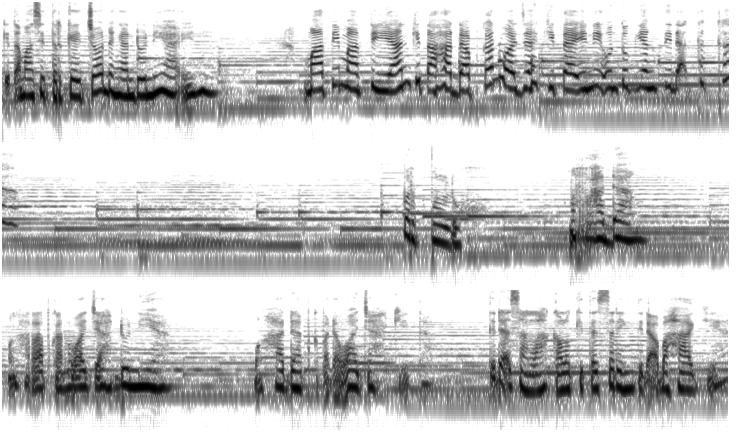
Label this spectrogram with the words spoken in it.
Kita masih terkecoh dengan dunia ini. Mati-matian kita hadapkan wajah kita ini untuk yang tidak kekal. Berpeluh, meradang, mengharapkan wajah dunia menghadap kepada wajah kita. Tidak salah kalau kita sering tidak bahagia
